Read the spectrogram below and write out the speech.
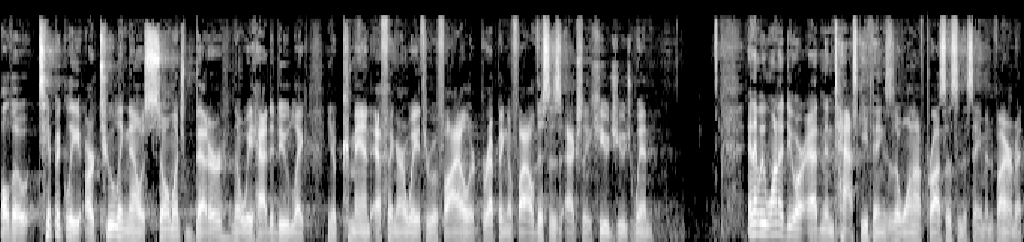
Although typically our tooling now is so much better than we had to do, like you know, command effing our way through a file or grepping a file. This is actually a huge, huge win. And then we want to do our admin tasky things as a one off process in the same environment.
